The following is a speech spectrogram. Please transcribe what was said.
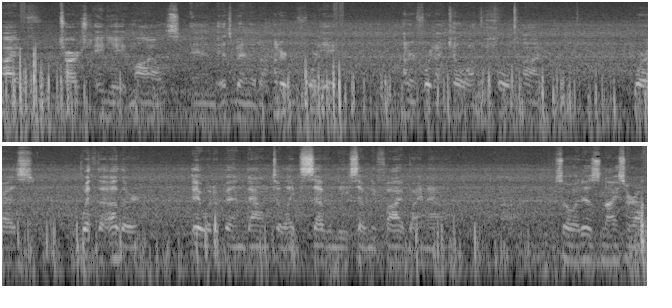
I've charged 88 miles and it's been at 148, 149 kilowatt the whole time. Whereas with the other, it would have been down to like 70, 75 by now. Um, so it is nicer on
